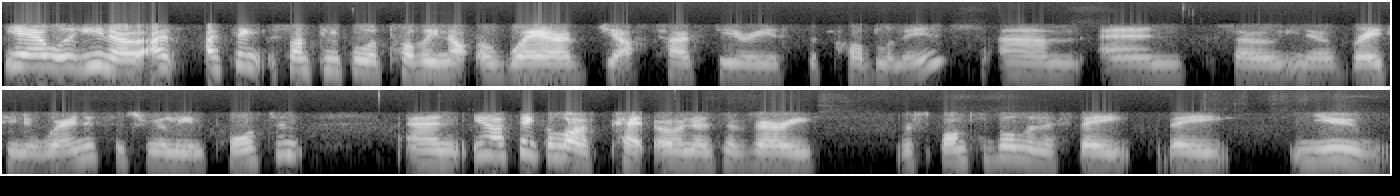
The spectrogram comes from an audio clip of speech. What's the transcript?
Yeah, well, you know, I, I think some people are probably not aware of just how serious the problem is. Um, and so, you know, raising awareness is really important. And, you know, I think a lot of pet owners are very responsible. And if they, they knew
